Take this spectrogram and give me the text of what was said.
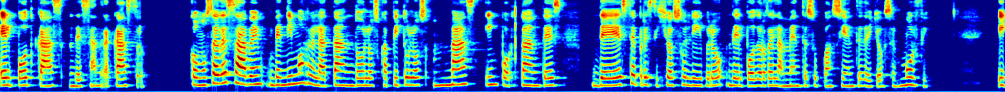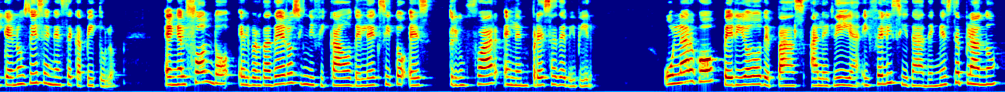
el podcast de Sandra Castro. Como ustedes saben, venimos relatando los capítulos más importantes de este prestigioso libro del poder de la mente subconsciente de Joseph Murphy. ¿Y qué nos dice en este capítulo? En el fondo, el verdadero significado del éxito es triunfar en la empresa de vivir. Un largo periodo de paz, alegría y felicidad en este plano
